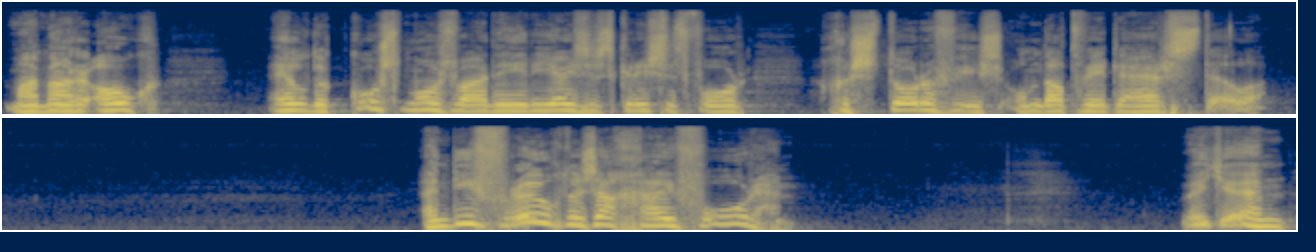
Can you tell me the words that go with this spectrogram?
Maar, maar ook heel de kosmos waar de Heer Jezus Christus voor gestorven is, om dat weer te herstellen. En die vreugde zag hij voor hem. Weet je, en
